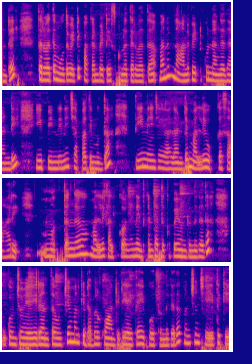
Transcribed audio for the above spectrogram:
ఉంటాయి. తర్వాత మూత పెట్టి పక్కన పెట్టేసుకున్న తర్వాత మనం నానబెట్టుకున్నాం గదండీ! ఈ పిండిని చపాతీ ముద్ద దీన్ని ఏం చేయాలంటే మళ్ళీ ఒక్కసారి మొత్తంగా మళ్ళీ కలుపుకోవాలండి. ఎందుకంటే అతుక్కుపోయి ఉంటుంది కదా కొంచెం ఎయిర్ అంతా వచ్చి మనకి డబుల్ క్వాంటిటీ అయితే అయిపోతుంది కదా! కొంచెం చేతికి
